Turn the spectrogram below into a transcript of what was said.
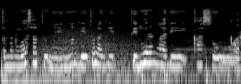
Temen gue satunya ini dia tuh lagi tiduran lah di kasur.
